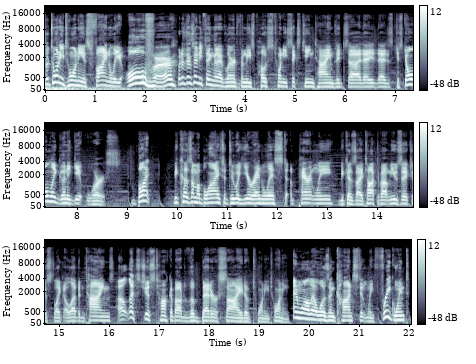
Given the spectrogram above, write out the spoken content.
So 2020 is finally over, but if there's anything that I've learned from these post-2016 times, it's uh, that, that it's just only gonna get worse. But because I'm obliged to do a year-end list, apparently, because I talked about music just like 11 times, uh, let's just talk about the better side of 2020. And while that wasn't constantly frequent,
